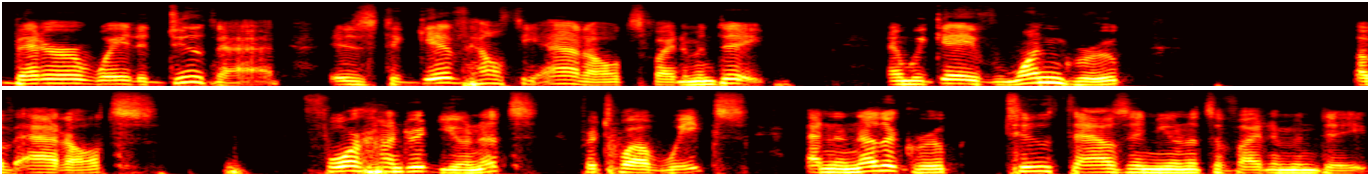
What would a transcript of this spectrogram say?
better way to do that is to give healthy adults vitamin D. And we gave one group of adults 400 units for 12 weeks, and another group 2,000 units of vitamin D.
